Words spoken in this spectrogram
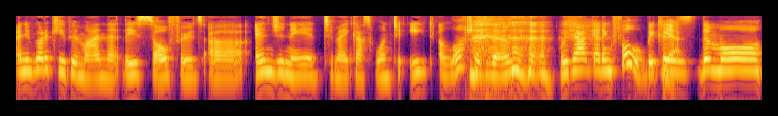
And you've got to keep in mind that these soul foods are engineered to make us want to eat a lot of them without getting full because the more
